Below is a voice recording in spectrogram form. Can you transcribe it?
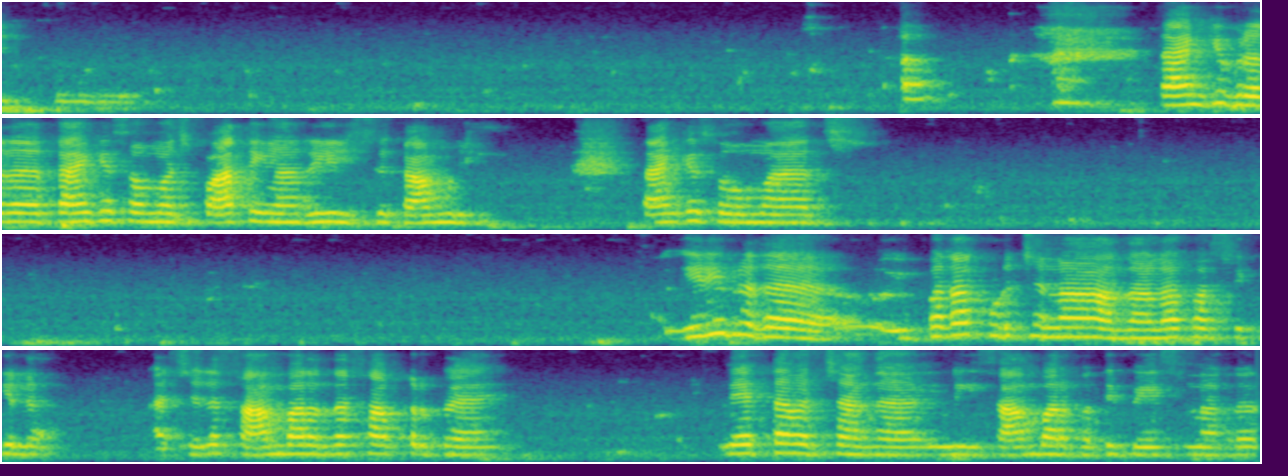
இருக்க முடியும் thank you brother thank you so much பார்த்தீங்களா reels comedy thank you so much Giri brother இப்போதான் குடிச்சேன்னா அதனால பசிக்கல. ஆக்சுவலாக சாம்பார் தான் சாப்பிட்ருப்பேன் லேட்டாக வச்சாங்க. இன்னைக்கு சாம்பாரை பற்றி பேசினாக்க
